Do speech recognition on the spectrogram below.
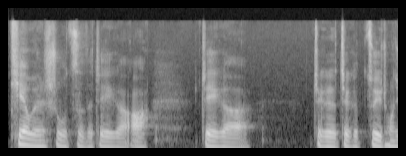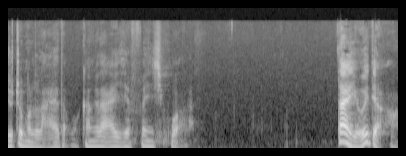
天文数字的这个啊，这个这个这个最终就这么来的。我刚给大家已经分析过了，但有一点啊，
